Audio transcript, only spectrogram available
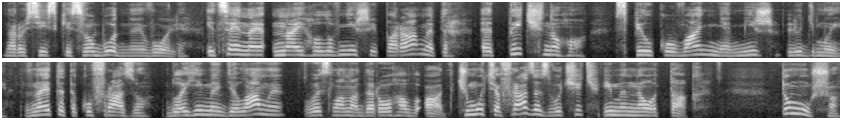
на російській свободної волі. І це найголовніший параметр етичного спілкування між людьми. Знаєте таку фразу благими ділами вислана дорога в ад. Чому ця фраза звучить іменно отак? Тому що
